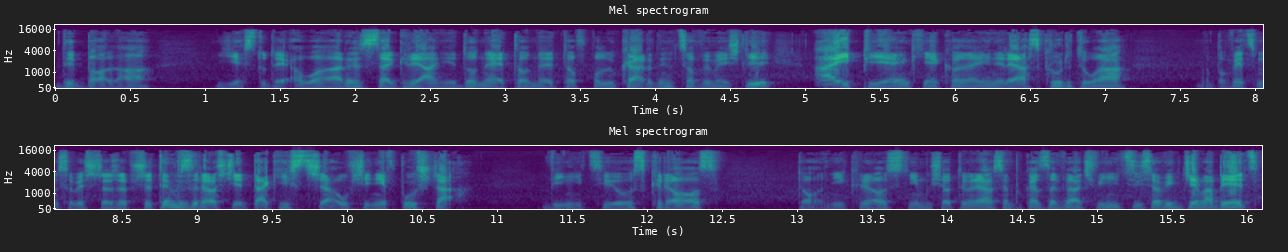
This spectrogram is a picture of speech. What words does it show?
Dybala. Jest tutaj Awar, zagranie do Neto, Neto w polu karnym, co wymyśli? Aj, pięknie, kolejny raz Courtois. No powiedzmy sobie szczerze, przy tym wzroście takich strzałów się nie wpuszcza. Vinicius, Cross, Toni Cross nie musiał tym razem pokazywać Viniciusowi, gdzie ma biec.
